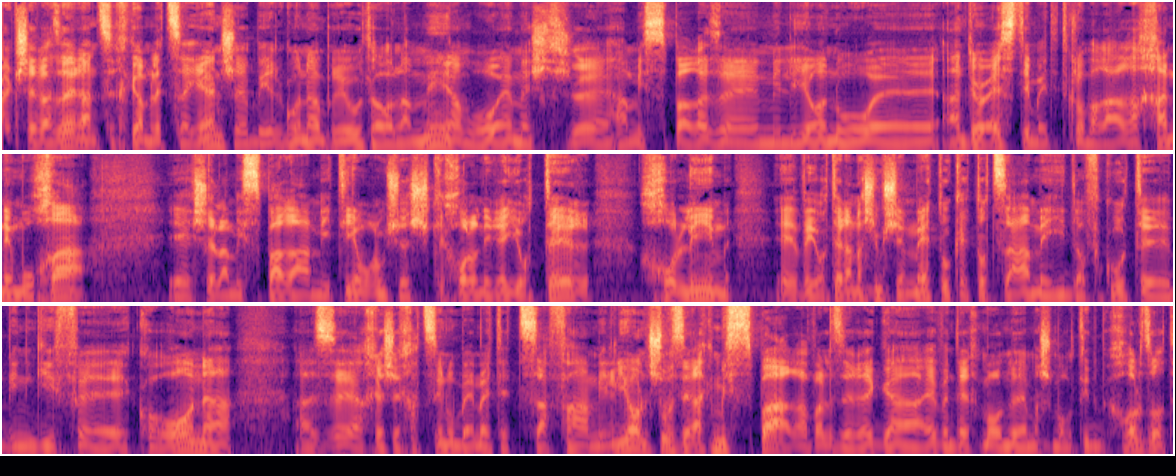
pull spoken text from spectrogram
בהקשר הזה, רן, צריך גם לציין שבארגון הבריאות העולמי אמרו אמש שהמספר הזה, מיליון, הוא uh, underestimated, כלומר הערכה נמוכה. של המספר האמיתי, אומרים שיש ככל הנראה יותר חולים ויותר אנשים שמתו כתוצאה מהידבקות בנגיף קורונה. אז אה, אחרי שחצינו באמת את סף המיליון, שוב, זה רק מספר, אבל זה רגע אבן דרך מאוד משמעותית בכל זאת.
